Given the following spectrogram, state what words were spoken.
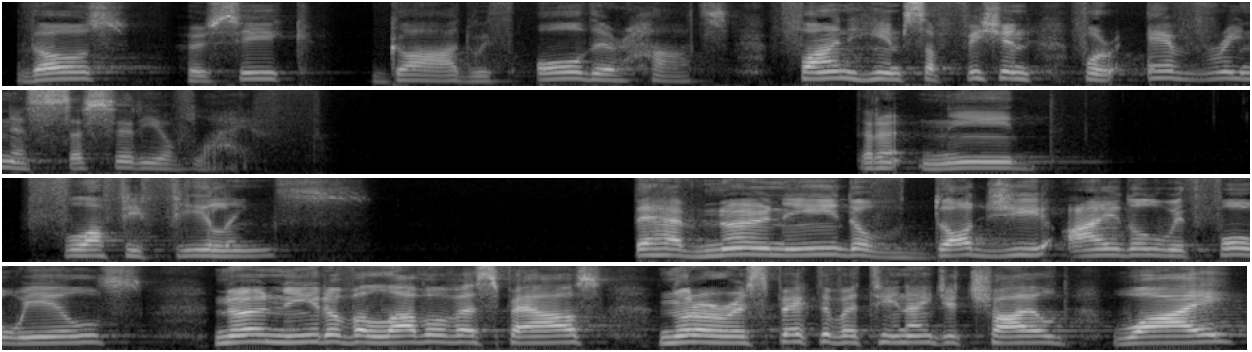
Those who seek God with all their hearts find him sufficient for every necessity of life. They don't need fluffy feelings they have no need of dodgy idol with four wheels, no need of a love of a spouse, nor a respect of a teenager child. Why?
